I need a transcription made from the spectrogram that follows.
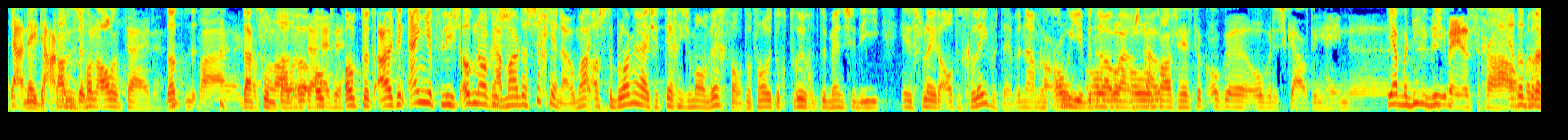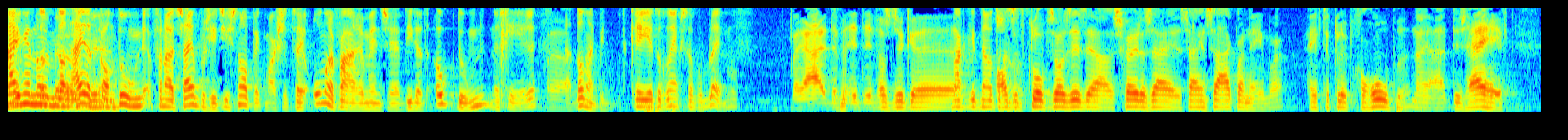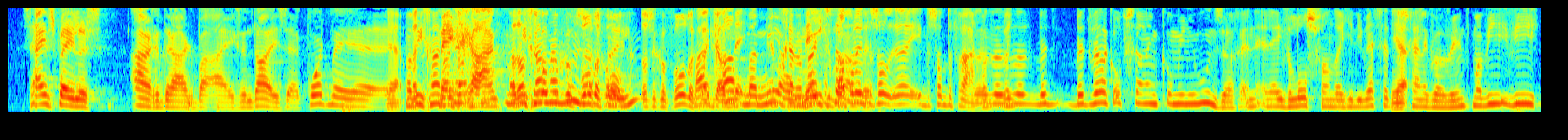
Ja, nee, daarom... Dat is van alle tijden. dat, Maar dat komt alle ook, ook tot uiting. En je verliest ook nog eens... ja, maar dat zeg je nou. Maar als de belangrijkste technische man wegvalt, dan val je toch terug op de mensen die in het verleden altijd geleverd hebben. Namelijk Maar goede, betrouwbare Over- scouts. Overmars heeft ook, ook eh, over de scouting heen eh, Ja, maar die- de die- spelers gehaald. Ja, dat begrijp Dat, nooit dat hij dat kan doen vanuit zijn positie, snap ik. Maar als je twee onervaren mensen hebt die dat ook doen, negeren, ja, dan heb je, creëer je toch een extra probleem. Of? Nou ja, het, het was natuurlijk... eh, Maak ik het nou te als het klopt zoals het is, ja, Schreuder zei, zijn zaakwaarnemer heeft de club geholpen. Nou ja, dus hij heeft zijn spelers aangedragen bij Ajax. En daar is hij kort mee, eh, Ja, Maar wie gaat meegegaan. Maar dat is gaat ook nou een woensdag gevolg. spelen? Dat is een gevolg. Maar Dat het gaat maar meer Ja, maar om maar negen er staat wel een eh, interessante vraag. Met, Want- want- met, met, met welke opstelling kom je nu woensdag? En, en even los van dat je die wedstrijd Ja. waarschijnlijk wel wint. Maar wie... wie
